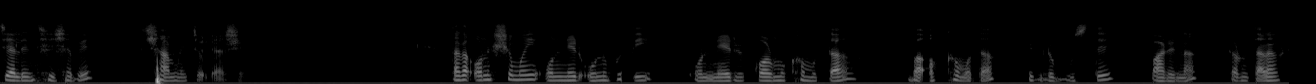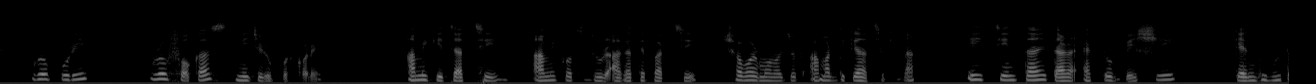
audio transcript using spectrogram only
চ্যালেঞ্জ হিসেবে সামনে চলে আসে। তারা অনেক সময় অন্যের অনুভূতি, অন্যের কর্মক্ষমতা বা অক্ষমতা এগুলো বুঝতে পারে না, কারণ তারা পুরোপুরি, পুরো ফোকাস নিজের উপর করে। আমি কি চাচ্ছি আমি কত দূর আগাতে পারছি? সবার মনোযোগ আমার দিকে আছে কিনা? এই চিন্তায় তারা এত বেশি কেন্দ্রীভূত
